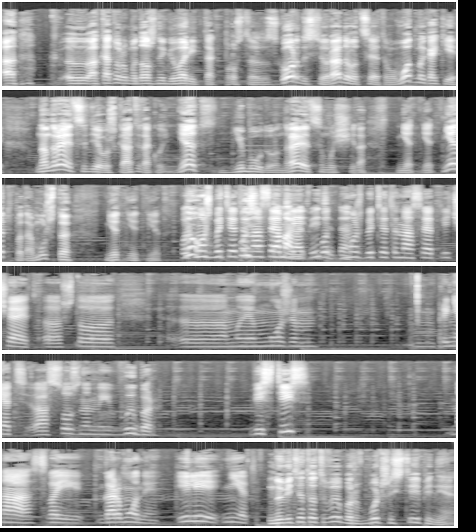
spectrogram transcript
а- о, к- э, о котором мы должны говорить так просто с гордостью, радоваться этому. Вот мы какие. Нам нравится девушка, а ты такой, нет, не буду. Нравится мужчина. Нет, нет, нет, потому что нет, нет, нет. Вот, Ну, может быть, это нас и отли- ответит, вот, да. может быть, это нас и отличает, э, что э, мы можем принять осознанный выбор вестись на свои гормоны или нет. Но ведь этот выбор в большей степени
